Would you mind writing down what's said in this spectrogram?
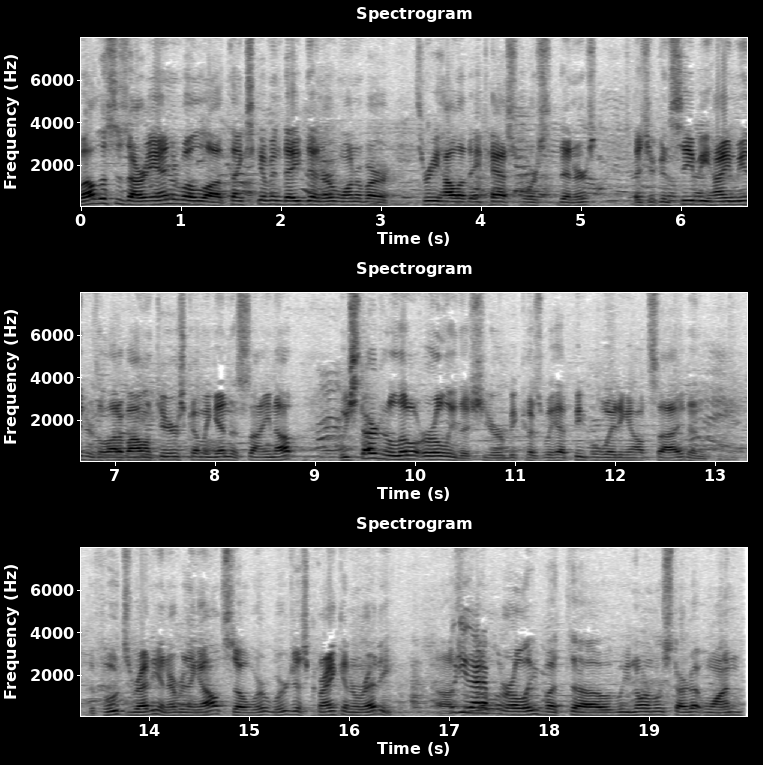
Well, this is our annual uh, Thanksgiving Day dinner, one of our three holiday task force dinners. As you can see behind me, there's a lot of volunteers coming in to sign up. We started a little early this year because we had people waiting outside and the food's ready and everything else, so we're, we're just cranking already. Uh, it's a got little up- early, but uh, we normally start at one.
